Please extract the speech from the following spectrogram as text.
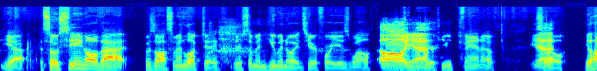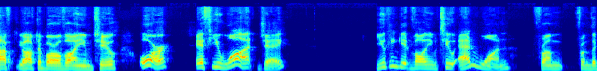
Yeah. So seeing all that was awesome. And look, Jay, there's some Inhumanoids here for you as well. Oh which I know yeah, you're a huge fan of. yeah. So you'll have you'll have to borrow volume two, or if you want, Jay, you can get volume two and one from from the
